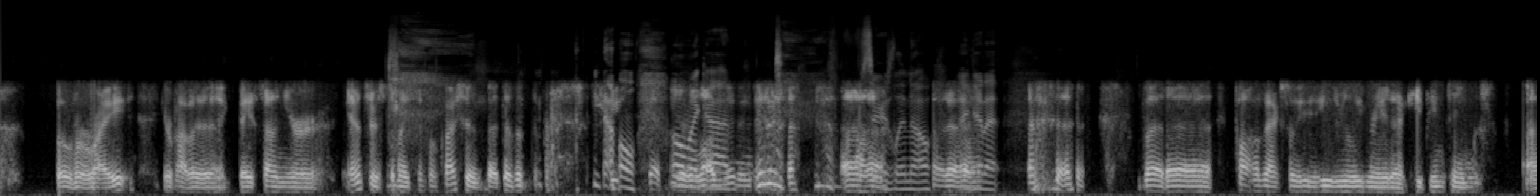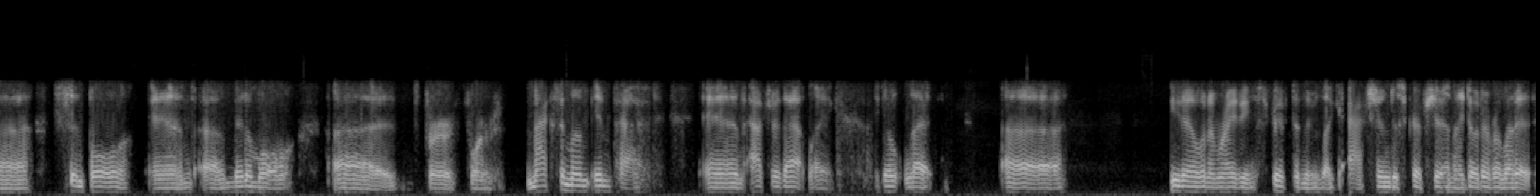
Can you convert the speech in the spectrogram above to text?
overwrite. You're probably like based on your answers to my simple questions. That doesn't surprise me. No. that Oh my God. uh, Seriously, no. but, I uh, get it. but uh, Paul's actually he's really great at keeping things uh, simple and uh, minimal uh, for for maximum impact. And after that, like I don't let uh, you know when I'm writing a script and there's like action description, I don't ever let it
